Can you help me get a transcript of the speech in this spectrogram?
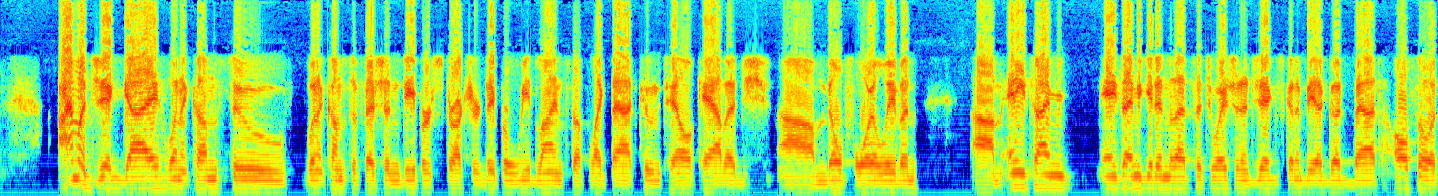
I'm a jig guy when it comes to when it comes to fishing deeper structure, deeper weed line stuff like that, coontail, cabbage, um, milfoil, even. Um, anytime anytime you get into that situation, a jig's going to be a good bet. Also, a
